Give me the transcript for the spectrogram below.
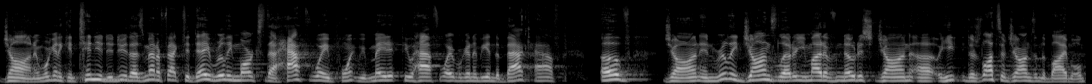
John. And we're going to continue to do that. As a matter of fact, today really marks the halfway point. We've made it through halfway. We're going to be in the back half of John. And really, John's letter, you might have noticed John, uh, he, there's lots of Johns in the Bible.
